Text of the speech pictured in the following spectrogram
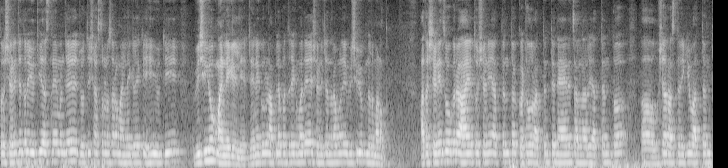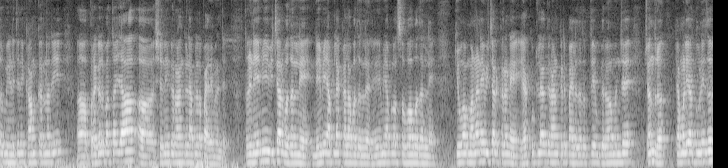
तर शनीचंद्र युती असणे म्हणजे ज्योतिषशास्त्रानुसार मानले गेले की ही युती विषयोग मानली गेलेली आहे. जेणेकरून आपल्या पत्रिकेमध्ये शनीचंद्रामुळे विषयोग निर्माण होतो. आता शनी जो ग्रह आहे तो शनी अत्यंत कठोर अत्यंत न्यायाने चालणारी अत्यंत हुशार असणारी किंवा अत्यंत मेहनतीने काम करणारी प्रगल्भता या शनी ग्रहांकडे आपल्याला पाहायला मिळते. तर नेहमी विचार बदलणे नेहमी आपल्या कला बदलणे नेहमी आपला स्वभाव बदलणे किंवा मनाने विचार करणे ह्या कुठल्या ग्रहांकडे पाहिलं जातं? ते ग्रह म्हणजे चंद्र. त्यामुळे या दोन्ही जर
